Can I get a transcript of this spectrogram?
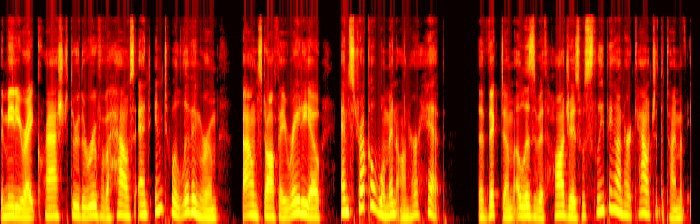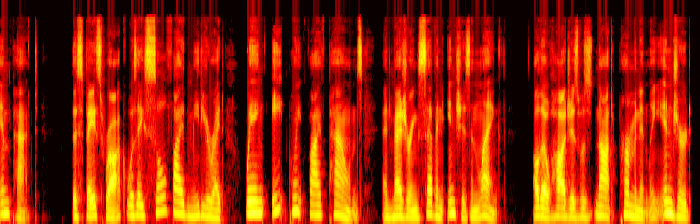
The meteorite crashed through the roof of a house and into a living room, bounced off a radio, and struck a woman on her hip. The victim, Elizabeth Hodges, was sleeping on her couch at the time of impact. The space rock was a sulfide meteorite weighing 8.5 pounds and measuring 7 inches in length. Although Hodges was not permanently injured,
